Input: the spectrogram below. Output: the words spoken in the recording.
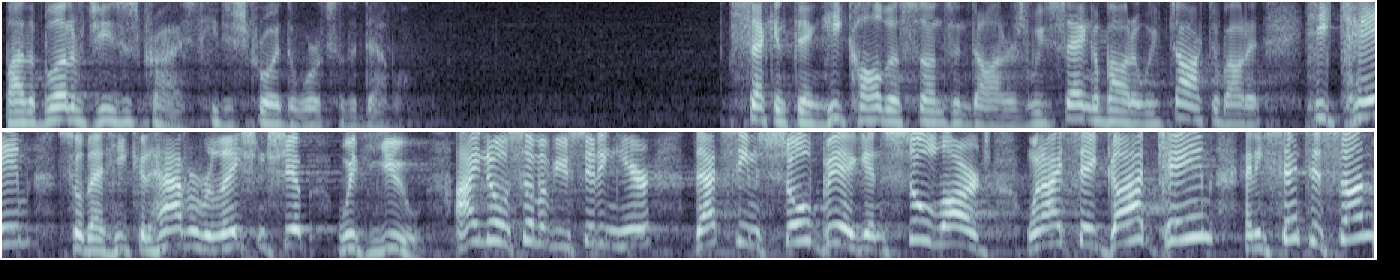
By the blood of Jesus Christ, he destroyed the works of the devil. Second thing, he called us sons and daughters. We've sang about it, we've talked about it. He came so that he could have a relationship with you. I know some of you sitting here, that seems so big and so large when I say God came and he sent his son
